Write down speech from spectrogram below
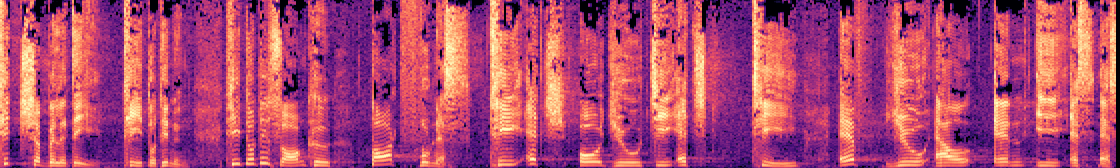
teachability ทีตัวที่หนึ่งทีตัวที่สองคือ thoughtfulness T H O U G H T F U L N E S S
